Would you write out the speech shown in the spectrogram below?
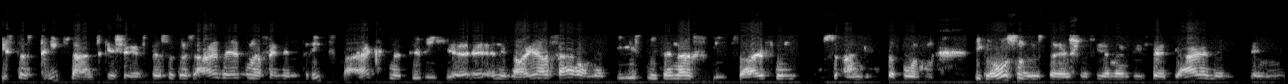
ist das Drittlandsgeschäft, also das Arbeiten auf einem Drittmarkt natürlich äh, eine neue Erfahrung. Und die ist mit einer Vielzahl von Bußangehen verbunden. Die großen österreichischen Firmen, die seit Jahren im, im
